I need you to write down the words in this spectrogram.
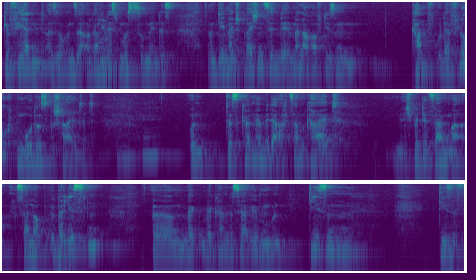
gefährdend, also unser Organismus ja. zumindest. Und dementsprechend sind wir immer noch auf diesem Kampf- oder Fluchtmodus geschaltet. Mhm. Und das können wir mit der Achtsamkeit, ich würde jetzt sagen mal salopp, überlisten. Ähm, wir, wir, können das ja üben. Und diesen, dieses,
